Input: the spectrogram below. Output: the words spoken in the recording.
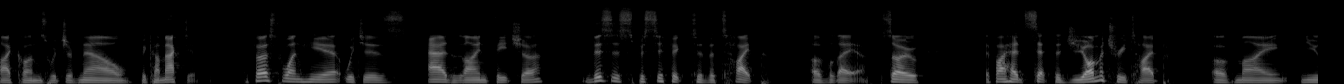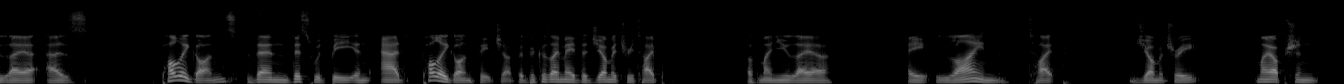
icons which have now become active. The first one here, which is add line feature, this is specific to the type of layer. So if I had set the geometry type of my new layer as polygons, then this would be an add polygon feature. But because I made the geometry type of my new layer a line type geometry, my option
